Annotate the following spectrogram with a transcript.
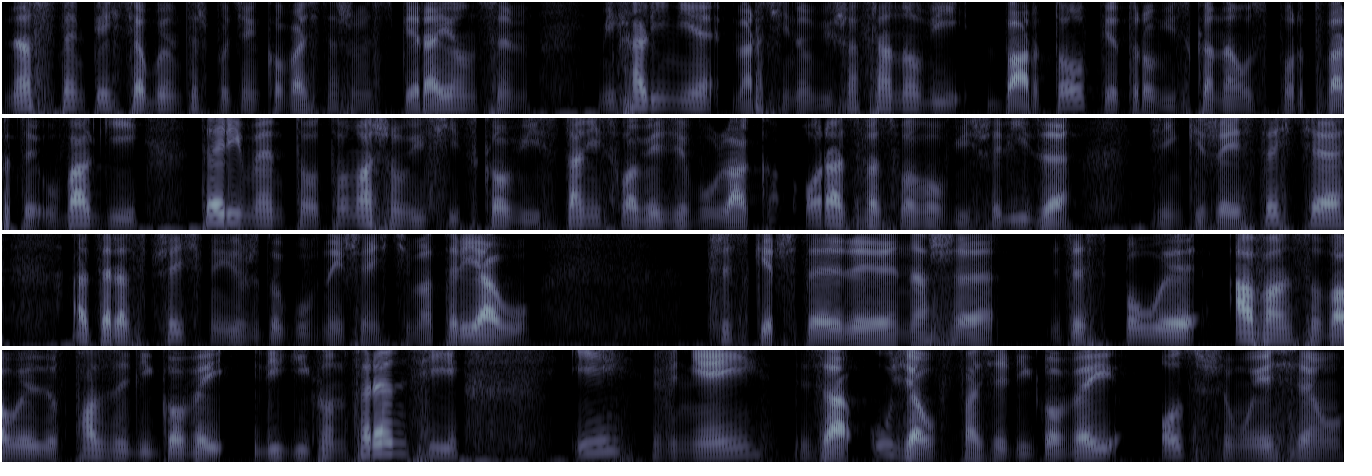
Na wstępie chciałbym też podziękować naszym wspierającym Michalinie, Marcinowi Szafranowi, Barto, Piotrowi z kanału Sport Warty Uwagi, Terimento, Tomaszowi Fickowi, Stanisławie Dziewulak oraz Wacławowi Szelidze. Dzięki, że jesteście, a teraz przejdźmy już do głównej części materiału. Wszystkie cztery nasze zespoły awansowały do fazy ligowej Ligi Konferencji i w niej za udział w fazie ligowej otrzymuje się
